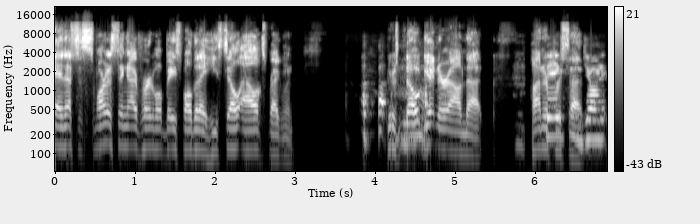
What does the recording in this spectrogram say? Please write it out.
and that's the smartest thing I've heard about baseball today. He's still Alex Bregman. There's no getting around that. Hundred percent. joining.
